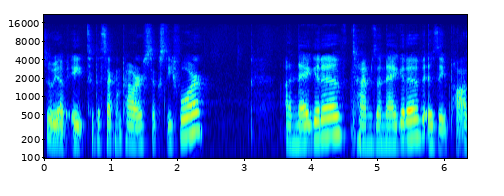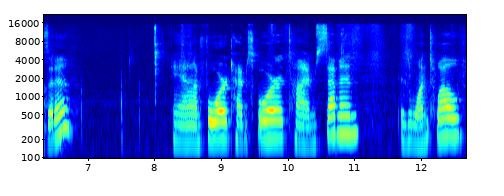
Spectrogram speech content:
So we have 8 to the second power 64. A negative times a negative is a positive. And 4 times 4 times 7 is 112.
